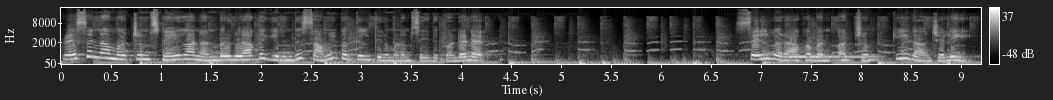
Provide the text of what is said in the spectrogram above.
பிரசன்னா மற்றும் ஸ்னேகா நண்பர்களாக இருந்து சமீபத்தில் திருமணம் செய்து கொண்டனர். செல்வராகவன் மற்றும் கீதாஞ்சலி.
